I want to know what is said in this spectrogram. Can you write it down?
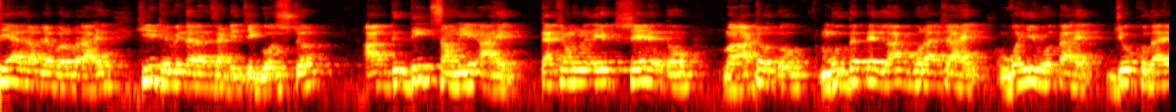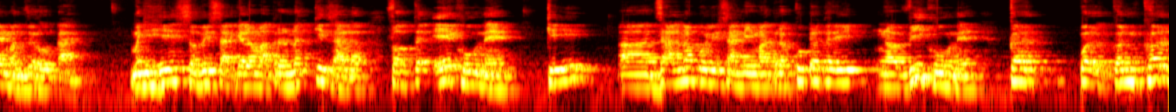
ते आज आपल्या बरोबर आहेत. ही ठेवीदारांसाठीची गोष्ट अगदी चांगली आहे. त्याच्यामुळे एक शेर येतो आठवतो मुद्दते लाख बुराचे आहे वही होत आहे जो खुदाय मंजूर होत आहे. म्हणजे हे सव्वीस तारखेला मात्र नक्की झालं. फक्त एक होऊ नये की जालना पोलिसांनी मात्र कुठंतरी वीक होऊ नये. कर कणखर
